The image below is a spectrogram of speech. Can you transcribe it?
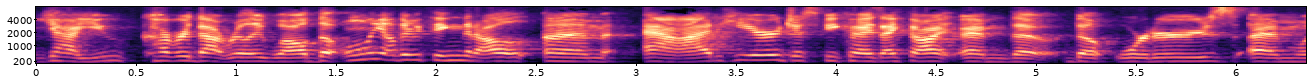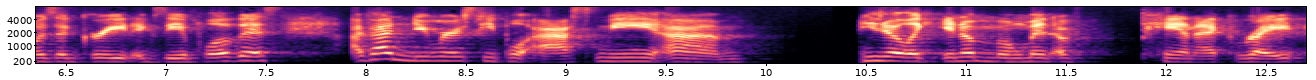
yeah, you covered that really well. The only other thing that I'll um, add here, just because I thought um, the the orders um, was a great example of this. I've had numerous people ask me, um, you know, like in a moment of panic, right?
